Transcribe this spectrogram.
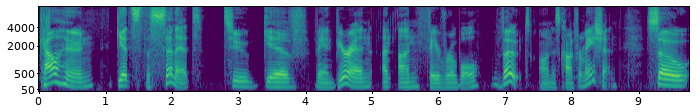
Calhoun gets the Senate to give Van Buren an unfavorable vote on his confirmation. So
